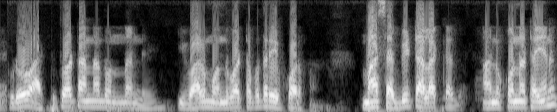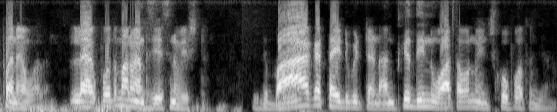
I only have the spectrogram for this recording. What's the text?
ఇప్పుడు అట్టి తోట అన్నది ఉందండి. ఇవాళ మందు కొట్టకపోతే రేపు కొడతాం. మా సబ్జెక్ట్ అలా కాదు. అనుకున్న టైంకి పని అవ్వాలి. లేకపోతే మనం ఎంత చేసిన వేస్ట్ ఇది బాగా టైట్ పెట్టండి. అందుకే దీన్ని వాతావరణం ఎంచుకోపోతుంది జనం.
